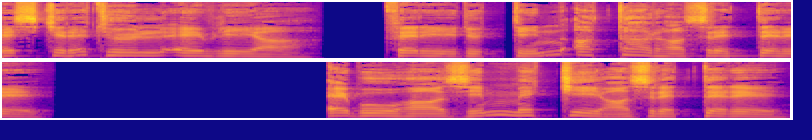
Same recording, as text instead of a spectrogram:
Teskiretül Evliya Feridüddin Attar Hazretleri. Ebu Hazim Mekki Hazretleri.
